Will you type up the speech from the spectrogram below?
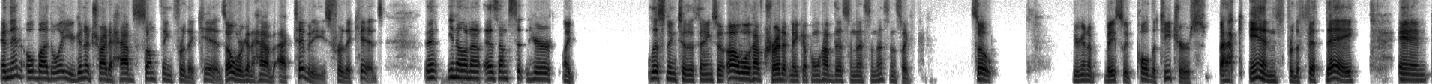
And then, oh, by the way, you're going to try to have something for the kids. Oh, we're going to have activities for the kids. And, you know, and I, as I'm sitting here, like listening to the things, of, oh, we'll have credit makeup and we'll have this and this and this. And it's like, so you're going to basically pull the teachers back in for the fifth day. And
